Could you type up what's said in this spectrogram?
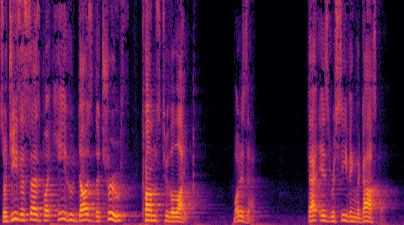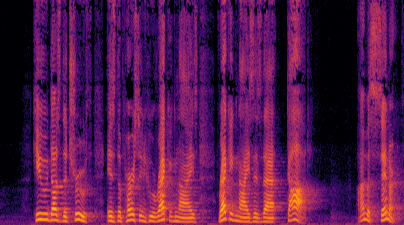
So Jesus says, But he who does the truth comes to the light. What is that? That is receiving the gospel. He who does the truth is the person who recognize, recognizes that God, I'm a sinner.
